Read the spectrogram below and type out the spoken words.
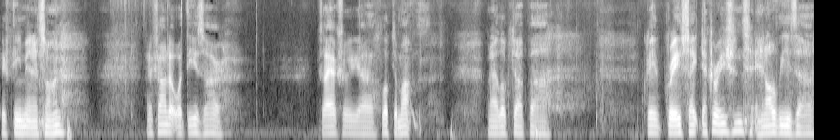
Fifteen minutes on. I found out what these are. Because I actually uh, looked them up. When I looked up uh, grave, grave site decorations and all these uh,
